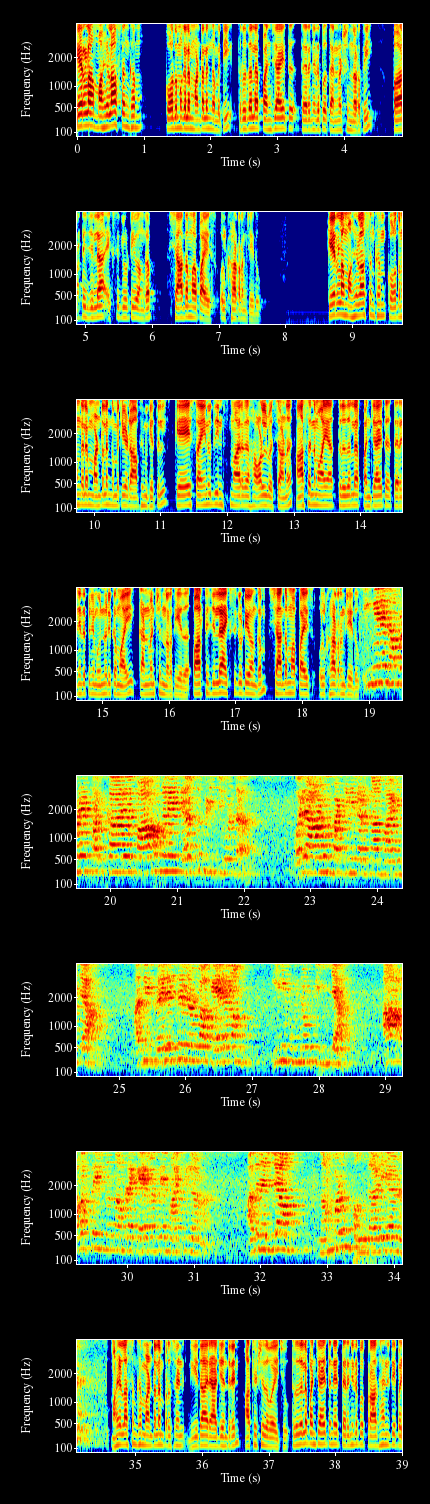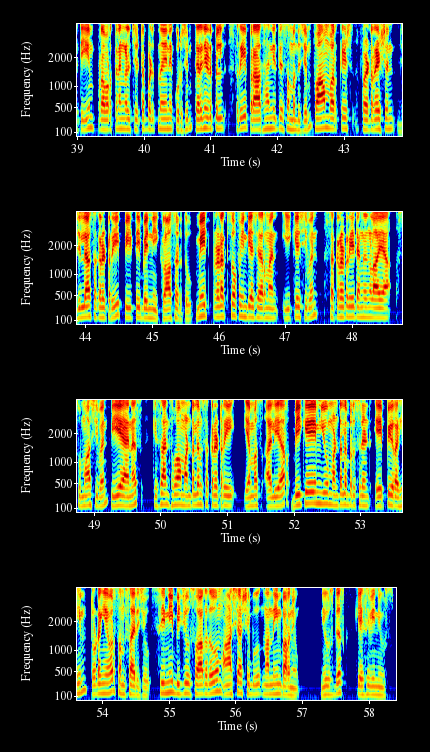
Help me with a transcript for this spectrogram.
കേരള മഹിളാ സംഘം കോതമംഗലം മണ്ഡലം കമ്മിറ്റി ത്രിതല പഞ്ചായത്ത് തെരഞ്ഞെടുപ്പ് കൺവെൻഷൻ നടത്തി പാർട്ടി ജില്ലാ എക്സിക്യൂട്ടീവ് അംഗം ശാന്തമ്മ പായസ് ഉദ്ഘാടനം ചെയ്തു. കേരള മഹിളാ സംഘം കോതമംഗലം മണ്ഡലം കമ്മിറ്റിയുടെ ആഭിമുഖ്യത്തിൽ കെ എ സൈനുദ്ദീൻ സ്മാരക ഹാളിൽ വെച്ചാണ് ആസന്നമായ ത്രിതല പഞ്ചായത്ത് തെരഞ്ഞെടുപ്പിന് മുന്നൊരുക്കമായി കൺവെൻഷൻ നടത്തിയത്. പാർട്ടി ജില്ലാ എക്സിക്യൂട്ടീവ് അംഗം ശാന്തമ്മ പായസ് ഉദ്ഘാടനം ചെയ്തു. ഇങ്ങനെ നമ്മുടെ സർക്കാർ പാവങ്ങളെ ചേർത്ത് പിടിച്ചുകൊണ്ട് ഒരാളും പട്ടിണി കിടക്കാൻ പാടില്ല. അതിദരിദ്രരുള്ള കേരളം ഇനി മുന്നോട്ടില്ല. ആ അവസ്ഥയിൽ നിന്ന് നമ്മുടെ കേരളത്തെ മാറ്റുകയാണ്. അതിനെല്ലാം നമ്മളും പങ്കാളിയാണ്. മഹിളാ സംഘം മണ്ഡലം പ്രസിഡന്റ് ഗീതാ രാജേന്ദ്രൻ അധ്യക്ഷത വഹിച്ചു. ത്രിതല പഞ്ചായത്തിന്റെ തെരഞ്ഞെടുപ്പ് പ്രാധാന്യത്തെപ്പറ്റിയും പ്രവർത്തനങ്ങൾ ചിട്ടപ്പെടുത്തുന്നതിനെക്കുറിച്ചും തെരഞ്ഞെടുപ്പിൽ സ്ത്രീ പ്രാധാന്യത്തെ സംബന്ധിച്ചും ഫാം വർക്കേഴ്സ് ഫെഡറേഷൻ ജില്ലാ secretary P T Benny class എടുത്തു. Meat products of India chairman E K Sivan secretariat അംഗങ്ങളായ സുമാ ശിവൻ പി എ അനസ് കിസാൻ സഭ മണ്ഡലം secretary M S Aliyar B K M U മണ്ഡലം പ്രസിഡന്റ് എ പി റഹീം തുടങ്ങിയവർ സംസാരിച്ചു. സിനി ബിജു സ്വാഗതവും ആശാ ഷിബു നന്ദിയും പറഞ്ഞു. News desk K news.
